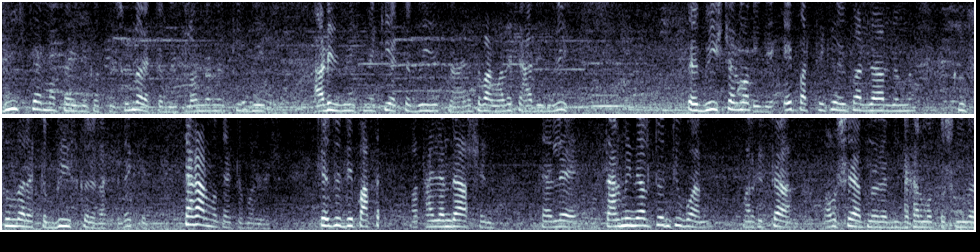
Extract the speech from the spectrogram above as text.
ব্রিজটার মতো এই যে করছে। সুন্দর একটা ব্রিজ লন্ডনের কি ব্রিজ হার্ডিস ব্রিজ না কি একটা ব্রিজ না, এটা তো বাংলাদেশে হার্ডিস ব্রিজ এই ব্রিজটার মতো এই যে, এই পার থেকে ওই পার যাওয়ার জন্য খুব সুন্দর একটা ব্রিজ করে রাখছে, দেখছেন? দেখার মতো একটা পরিবেশ। কেউ যদি পাতা বা থাইল্যান্ডে আসেন, তাহলে টার্মিনাল টোয়েন্টি ওয়ান মার্কেটটা অবশ্যই আপনারা দেখার মতো সুন্দর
